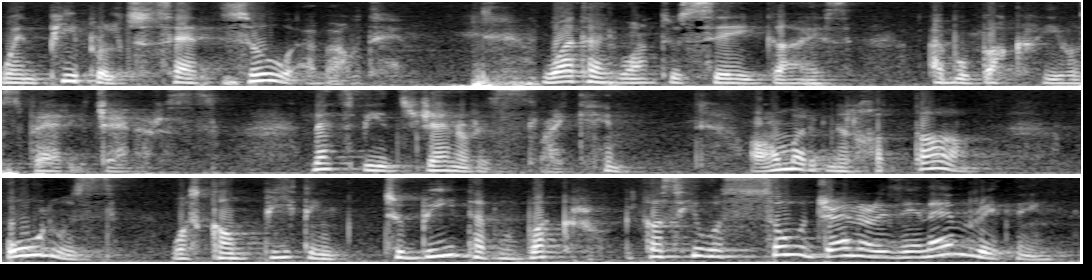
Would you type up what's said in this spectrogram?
when people said so about him. What I want to say, guys, Abu Bakr, he was very generous. Let's be generous like him. Umar ibn al-Khattab always was competing to beat Abu Bakr because he was so generous in everything.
